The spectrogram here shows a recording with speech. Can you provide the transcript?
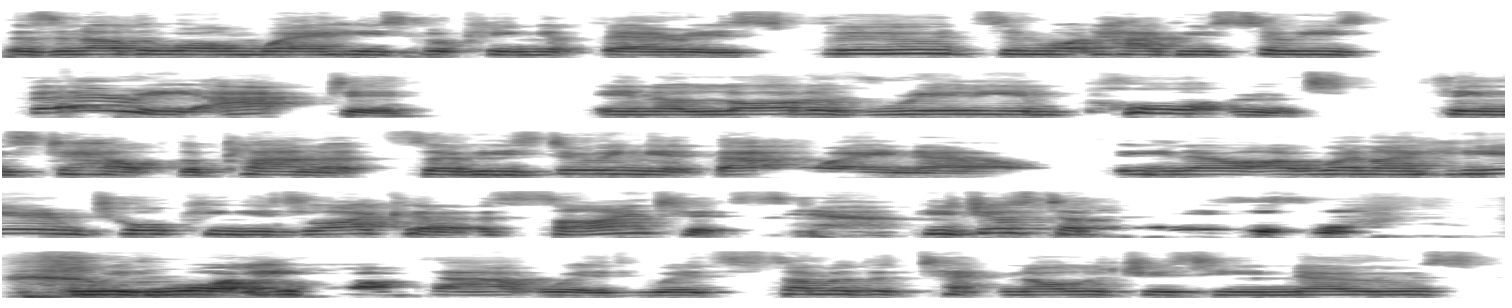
There's another one where he's looking at various foods and what have you. So he's very active in a lot of really important things to help the planet. So he's mm-hmm. doing it that way now. You know, I, when I hear him talking, he's like a, a scientist. Yeah. He just amazes me with what he comes out with, with some of the technologies he knows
